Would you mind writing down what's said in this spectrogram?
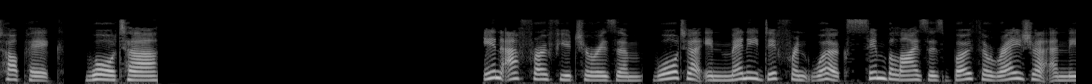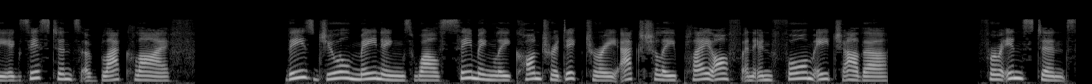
Topic: Water. In Afrofuturism, water in many different works symbolizes both erasure and the existence of black life. These dual meanings while seemingly contradictory actually play off and inform each other. For instance,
